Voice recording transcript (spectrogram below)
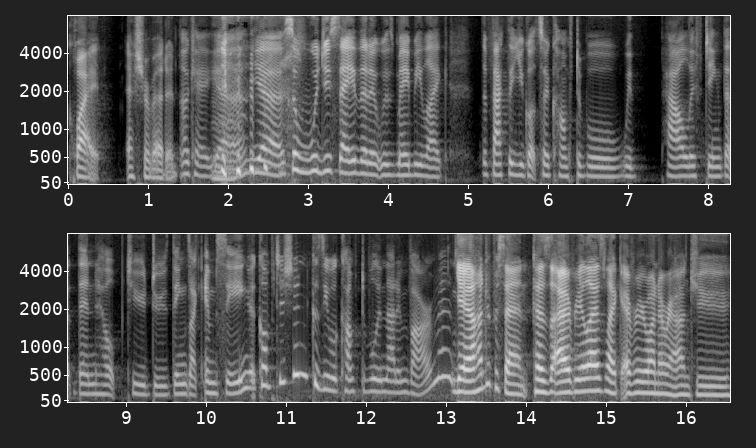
quite extroverted. Okay, yeah, yeah. So would you say that it was maybe like the fact that you got so comfortable with powerlifting that then helped you do things like emceeing a competition because you were comfortable in that environment? Yeah, hundred percent. Because I realized like everyone around you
